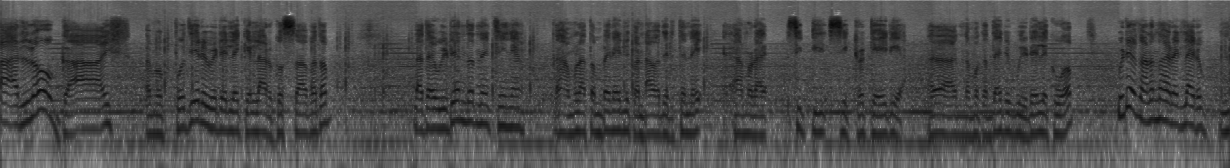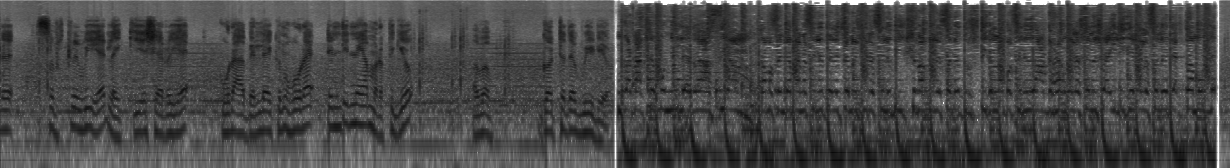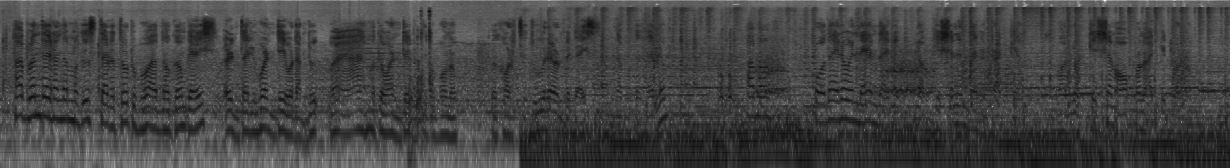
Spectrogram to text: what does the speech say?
Hello guys അപ്പോൾ പുതിയൊരു വീഡിയോയിലേക്ക് എല്ലാവർക്കും സ്വാഗതം. അത് വീഡിയോ എന്താണെന്ന് വെച്ച് കഴിഞ്ഞാൽ നമ്മളെ തമ്പനയിൽ കണ്ടാവാതിരുത്തുന്ന നമ്മുടെ സിറ്റി സീക്രട്ട് ഏരിയ നമുക്ക് എന്തായാലും വീഡിയോയിലേക്ക് പോവാം. വീഡിയോ കാണുന്നവരെല്ലാവരും ഇന്ന് സബ്സ്ക്രൈബ് ചെയ്യുക ലൈക്ക് ചെയ്യുക ഷെയർ ചെയ്യുക. കൂടെ ആ ബെല്ലൈക്കനും കൂടെ ടെന്റിന് ചെയ്യാൻ മറപ്പിക്കൂ. അപ്പം ഗോറ്റ് ദ വീഡിയോ മനസ്സിൽ തെളിച്ചമ അപ്പം എന്തായാലും നമുക്ക് സ്ഥലത്തോട്ട് പോകാൻ നോക്കാം ഗൈസ് എന്തായാലും വണ്ടി ഇവിടെ ഉണ്ട്. നമുക്ക് വണ്ടി എടുത്തിട്ട് പോകണം കുറച്ച് ദൂരമുണ്ട് ഗൈസ് നമുക്ക് എന്തായാലും അപ്പം പോകുന്നതിന് മുന്നേ എന്തായാലും ലൊക്കേഷൻ എന്തായാലും ട്രാക്ക് ചെയ്യാം. അപ്പോൾ ലൊക്കേഷൻ ഓപ്പൺ ആക്കിയിട്ട് വേണം.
